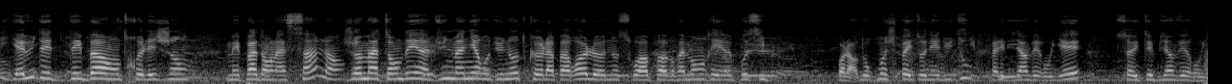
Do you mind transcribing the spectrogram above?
Il y a eu des débats entre les gens, mais pas dans la salle. Je m'attendais d'une manière ou d'une autre que la parole ne soit pas vraiment possible. Voilà, donc moi je suis pas étonnée du tout. Il fallait bien verrouiller, ça a été bien verrouillé.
